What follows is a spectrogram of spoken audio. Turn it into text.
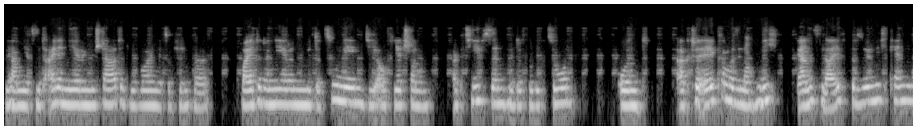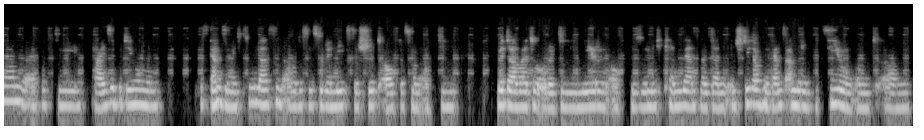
wir haben jetzt mit einer Näherin gestartet, wir wollen jetzt auf jeden Fall weitere Näherinnen mit dazu nehmen, die auch jetzt schon aktiv sind mit der Produktion und aktuell kann man sie noch nicht ganz live persönlich kennenlernen, weil einfach die Reisebedingungen das Ganze nicht zulassen. Aber das ist so der nächste Schritt auch, dass man auch die Mitarbeiter oder die Näheren auch persönlich kennenlernt, weil dann entsteht auch eine ganz andere Beziehung. Und ähm,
